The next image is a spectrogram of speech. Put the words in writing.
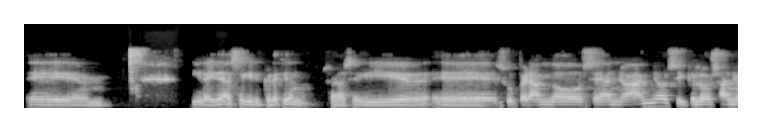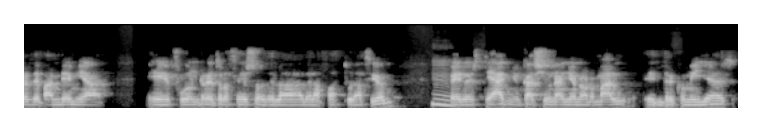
Eh, y la idea es seguir creciendo, o sea, seguir eh, superándose año a año. Sí que los años de pandemia eh, fue un retroceso de la, de la facturación, hmm. pero este año, casi un año normal, entre comillas,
